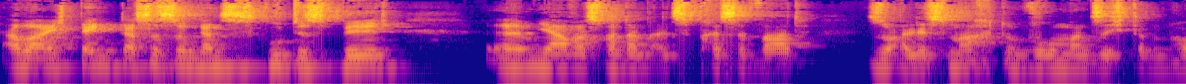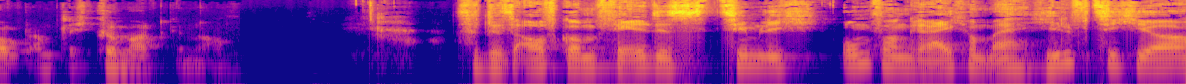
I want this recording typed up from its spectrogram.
Aber ich denke, das ist so ein ganz gutes Bild, ähm, ja, was man dann als Pressewart so alles macht und worum man sich dann hauptamtlich kümmert, genau. So das Aufgabenfeld ist ziemlich umfangreich und man hilft sich ja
